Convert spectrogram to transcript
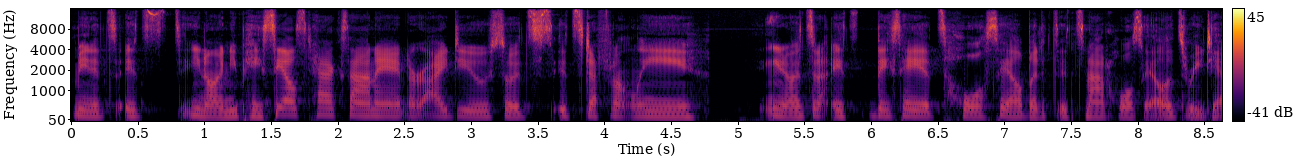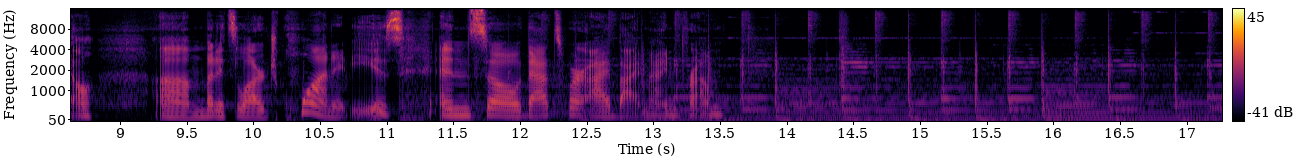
mean, it's it's you know, and you pay sales tax on it, or I do. So it's it's definitely you know, it's not, it's, they say it's wholesale, but it's, it's not wholesale, it's retail. Um, but it's large quantities. And so that's where I buy mine from.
